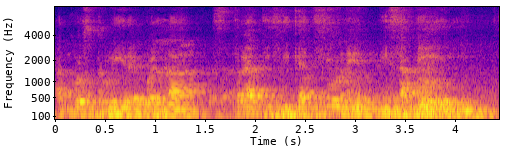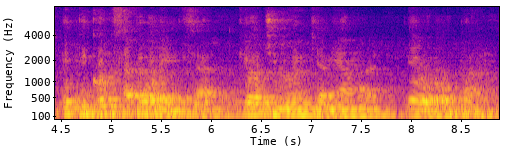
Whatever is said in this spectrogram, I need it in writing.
a costruire quella stratificazione di saperi e di consapevolezza che oggi noi chiamiamo Europa.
